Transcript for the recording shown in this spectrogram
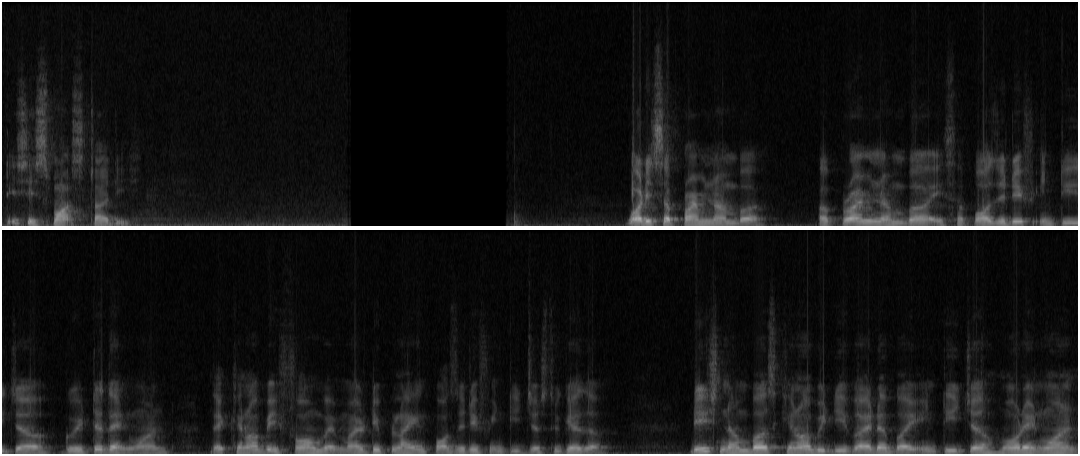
this is Smart Study. What is a prime number? A prime number is a positive integer greater than 1 that cannot be formed by multiplying positive integers together. These numbers cannot be divided by integer more than 1.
